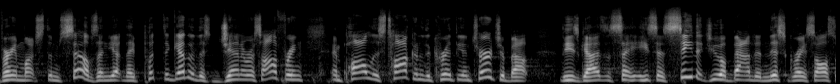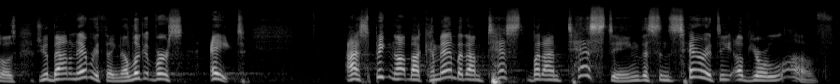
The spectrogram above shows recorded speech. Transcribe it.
very much themselves, and yet they put together this generous offering. And Paul is talking to the Corinthian church about these guys and say, he says, See that you abound in this grace also, as you abound in everything. Now look at verse 8. I speak not by command, but I'm, test, but I'm testing the sincerity of your love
